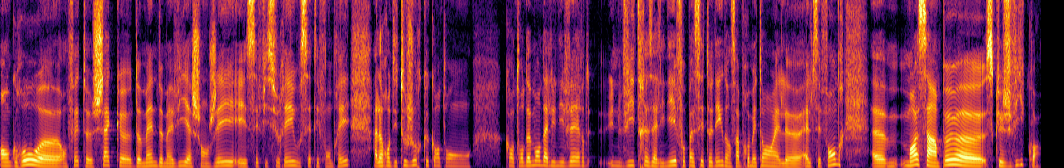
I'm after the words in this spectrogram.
en gros, en fait, chaque domaine de ma vie a changé et s'est fissuré ou s'est effondré. Alors on dit toujours que quand on quand on demande à l'univers une vie très alignée, il faut pas s'étonner que dans un premier temps, elle, euh, elle s'effondre. Euh, moi, c'est un peu euh, ce que je vis, quoi.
